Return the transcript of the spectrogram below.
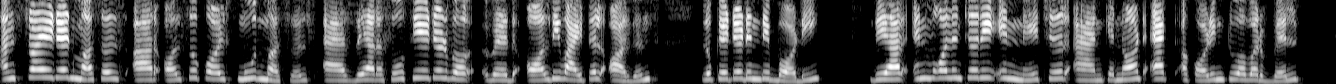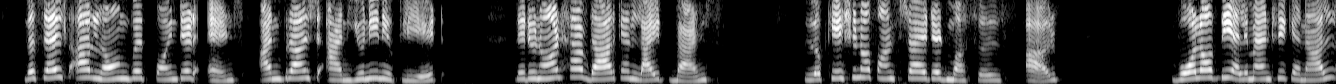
Unstriated muscles are also called smooth muscles as they are associated with all the vital organs located in the body. They are involuntary in nature and cannot act according to our will. The cells are long with pointed ends, unbranched and uninucleate. They do not have dark and light bands. Location of unstriated muscles are wall of the alimentary canal,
